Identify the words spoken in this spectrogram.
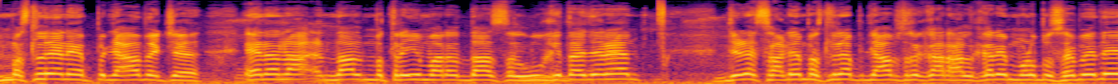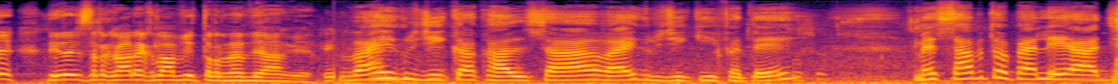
ਮਸਲੇ ਨੇ ਪੰਜਾਬ ਵਿੱਚ, ਇਹਨਾਂ ਨਾਲ ਨਾਲ ਮਤਰੀ ਮਾਰਤ ਦਾ ਸਲੂਕ ਕੀਤਾ ਜਾ ਰਿਹਾ। ਜਿਹੜੇ ਸਾਡੇ ਮਸਲੇ ਪੰਜਾਬ ਸਰਕਾਰ ਹੱਲ ਕਰੇ, ਮੁੜ ਬਸੇਬੇ ਦੇ, ਨਹੀਂ ਤਾਂ ਸਰਕਾਰ ਦੇ ਖਿਲਾਫ ਵੀ ਧਰਨੇ ਦੇਵਾਂਗੇ। ਵਾਹਿਗੁਰੂ ਜੀ ਕਾ ਖਾਲਸਾ, ਵਾਹਿਗੁਰੂ ਜੀ ਕੀ ਫਤਿਹ। ਮੈਂ ਸਭ ਤੋਂ ਪਹਿਲੇ ਅੱਜ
